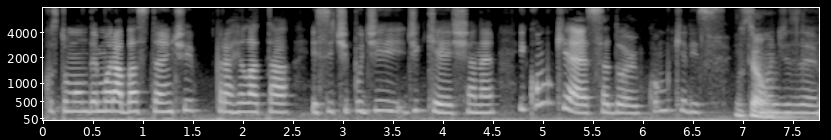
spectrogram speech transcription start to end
costumam demorar bastante para relatar esse tipo de, de queixa, né? E como que é essa dor? Como que eles Então, costumam dizer?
